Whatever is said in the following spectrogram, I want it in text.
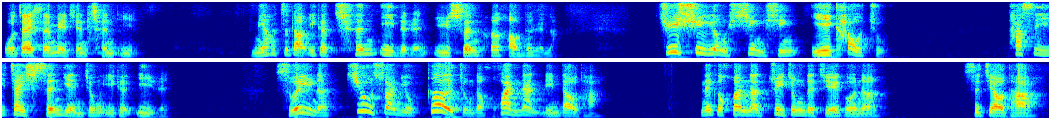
我在神面前称义，你要知道，一个称义的人，与神和好的人啊，继续用信心依靠主，他是一在神眼中一个义人。所以呢，就算有各种的患难临到他，那个患难最终的结果呢，是叫他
